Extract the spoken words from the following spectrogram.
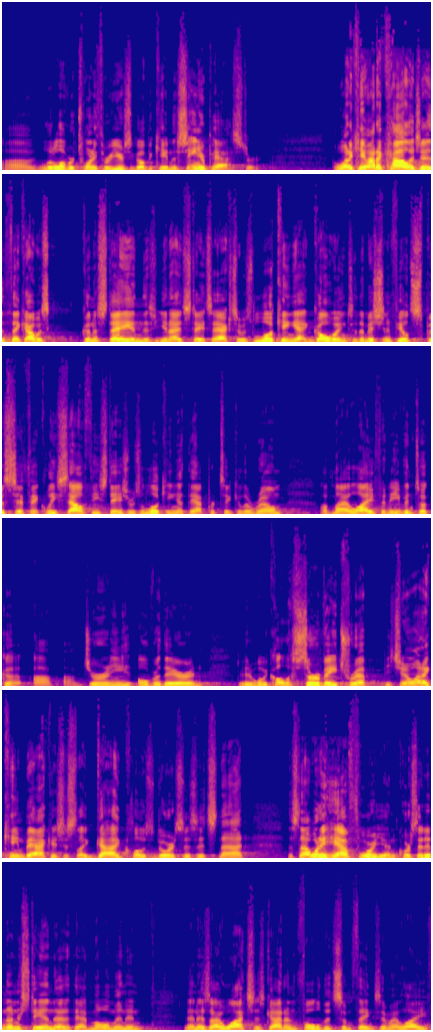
uh, a little over 23 years ago, became the senior pastor. But when I came out of college, I didn't think I was going to stay in the United States. I actually was looking at going to the mission field, specifically Southeast Asia. I was looking at that particular realm of my life and even took a, a, a journey over there and did what we call a survey trip. But you know, when I came back, it's just like God closed the door. He says, it's not, that's not what I have for you. And of course, I didn't understand that at that moment. And then as I watched as God unfolded some things in my life,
